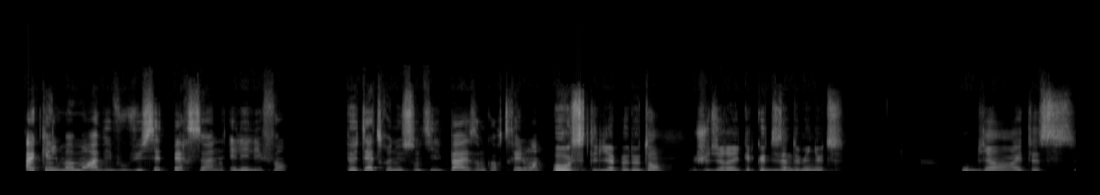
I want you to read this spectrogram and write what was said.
à quel moment avez-vous vu cette personne et l'éléphant? Peut-être ne sont-ils pas encore très loin? Oh, c'était il y a peu de temps, je dirais quelques dizaines de minutes. Ou bien était-ce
